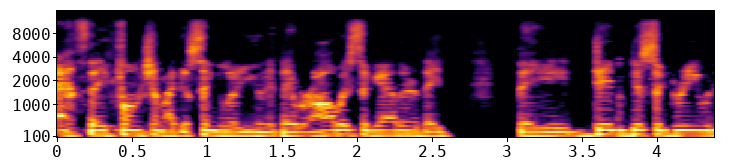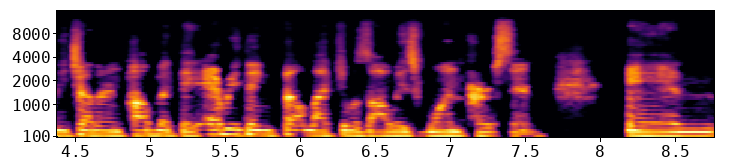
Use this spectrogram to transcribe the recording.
if they function like a singular unit, they were always together. They, they didn't disagree with each other in public. They, everything felt like it was always one person and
